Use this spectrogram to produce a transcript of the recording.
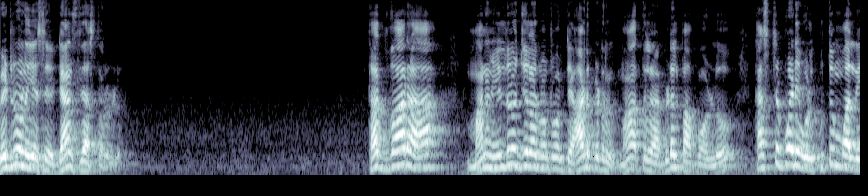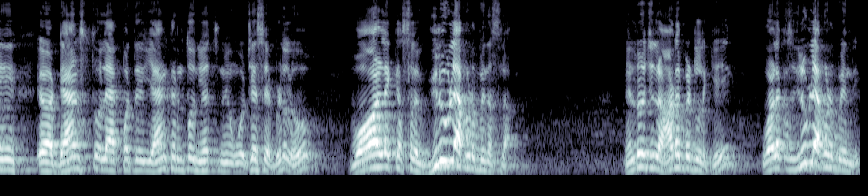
బెడ్రూమ్లో చేసే డ్యాన్స్ చేస్తారు వాళ్ళు. తద్వారా మన నెల్లూరు రోజుల్లో ఉన్నటువంటి ఆడబిడ్డలు మా తల్లి బిడ్డలు పాపం వాళ్ళు కష్టపడి వాళ్ళ కుటుంబాన్ని డ్యాన్స్తో లేకపోతే యాంకరింగ్తో చేసే బిడ్డలు వాళ్ళకి అసలు విలువ లేకుండా పోయింది అసలు. నెల జిల్లా ఆడబిడ్డలకి వాళ్ళకి అసలు విలువ లేకుండా పోయింది.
